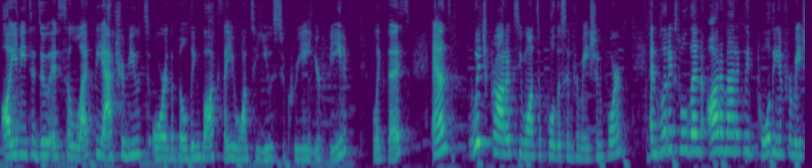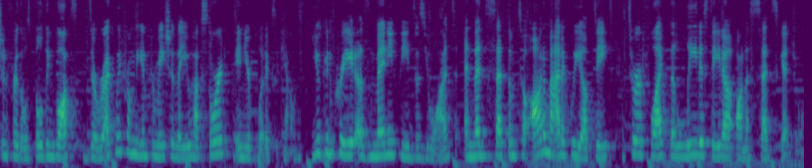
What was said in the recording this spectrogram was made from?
all you need to do is select the attributes or the building blocks that you want to use to create your feed like this, and which products you want to pull this information for. And Plytix will then automatically pull the information for those building blocks directly from the information that you have stored in your Plytix account. You can create as many feeds as you want and then set them to automatically update to reflect the latest data on a set schedule.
